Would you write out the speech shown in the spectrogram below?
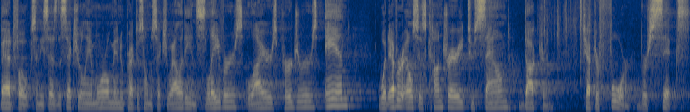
bad folks, and he says the sexually immoral, men who practice homosexuality, enslavers, liars, perjurers, and whatever else is contrary to sound doctrine. Chapter 4, verse 6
